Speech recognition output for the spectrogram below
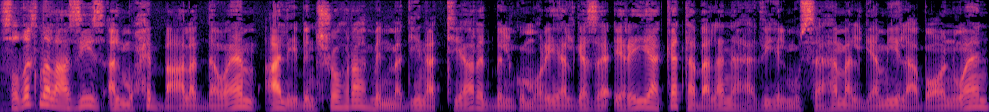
صديقنا العزيز المحب على الدوام علي بن شهرة من مدينة تيارت بالجمهورية الجزائرية كتب لنا هذه المساهمة الجميلة بعنوان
